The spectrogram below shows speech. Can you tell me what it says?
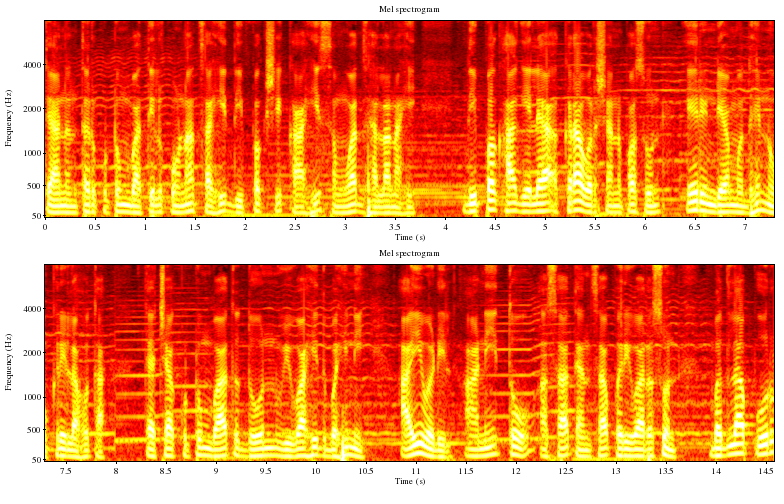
त्यानंतर कुटुंबातील कोणाचाही दीपकशी काही संवाद झाला नाही. दीपक हा गेल्या अकरा वर्षांपासून एअर इंडियामध्ये नोकरीला होता. त्याच्या कुटुंबात दोन विवाहित बहिणी आई वडील आणि तो असा त्यांचा परिवार असून बदलापूर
